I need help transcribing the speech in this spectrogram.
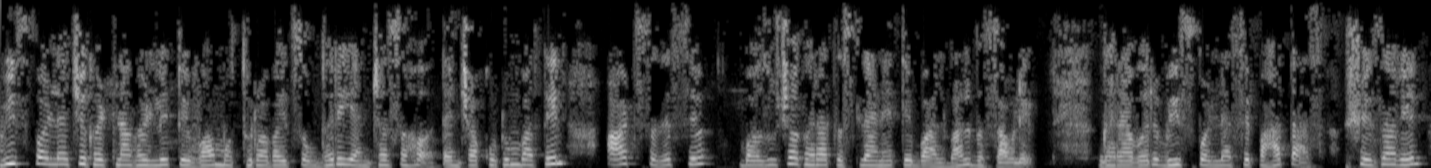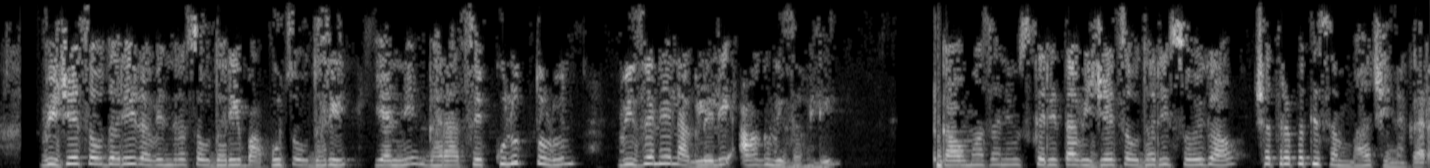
वीज पडल्याची घटना घडली तेव्हा मथुराबाई चौधरी यांच्यासह त्यांच्या कुटुंबातील आठ सदस्य बाजूच्या घरात असल्याने ते बालबाल बसावले. घरावर वीज पडल्याचे पाहताच शेजारील विजय चौधरी रवींद्र चौधरी बापू चौधरी यांनी घराचे कुलूप तोडून विजेने लागलेली आग विझवली. गाव माझा न्यूज करिता विजय चौधरी सोयगाव छत्रपती संभाजीनगर.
